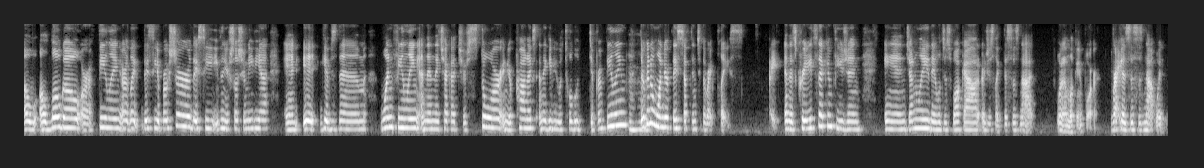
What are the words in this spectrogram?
a, a logo or a feeling or like they see a brochure, they see even your social media and it gives them one feeling and then they check out your store and your products and they give you a total different feeling, they're Mhm. going to wonder if they stepped into the right place. Right. And this creates that confusion and generally they will just walk out or just like this is not what I'm looking for right. because this is not what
